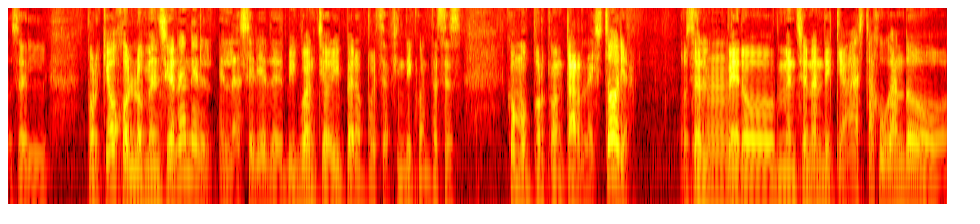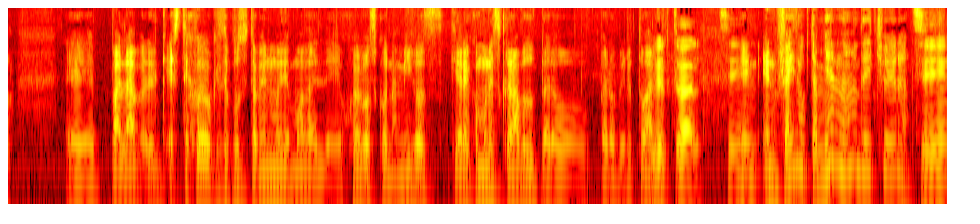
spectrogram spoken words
O sea, el- porque ojo, lo mencionan en, en la serie de Big Bang Theory, pero pues a fin de cuentas es como por contar la historia. O sea, el- pero mencionan de que, ah, está jugando eh, este juego que se puso también muy de moda, el de juegos con amigos, que era como un Scrabble, pero, pero virtual. Virtual, sí. En, en Facebook también, ¿no? De hecho era. Sí.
